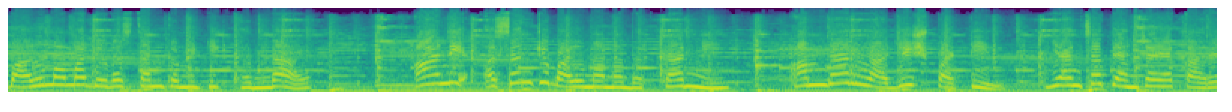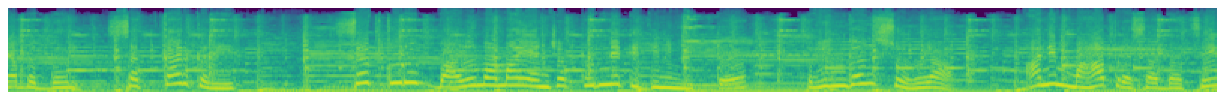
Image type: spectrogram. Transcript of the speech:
बाळूमामा देवस्थान कमिटी खंडाळ आणि असंख्य बाळूमामा भक्तांनी आमदार राजेश पाटील यांचा त्यांच्या या कार्याबद्दल सत्कार करीत सद्गुरू बाळूमामा यांच्या पुण्यतिथीनिमित्त रिंगण सोहळा आणि महाप्रसादाचे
